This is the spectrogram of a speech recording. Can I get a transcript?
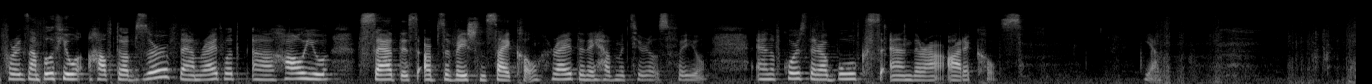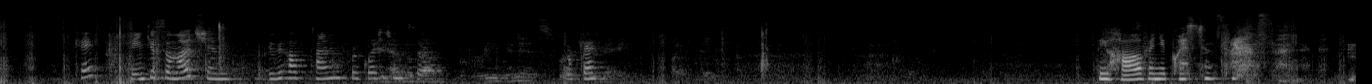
for example, if you have to observe them, right, what, uh, how you set this observation cycle, right, that they have materials for you. And of course, there are books and there are articles. Yeah. Okay, thank you so much. And do we have time for questions? We have about three minutes for okay. Do you have any questions for us?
